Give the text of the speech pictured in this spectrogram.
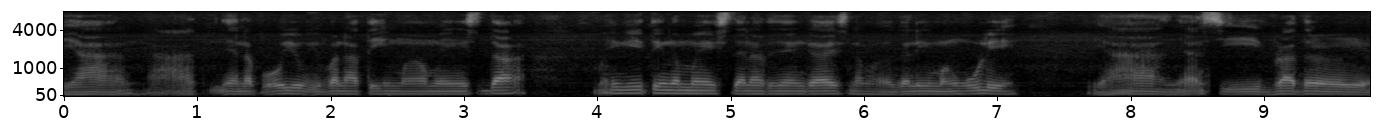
Yan. At yan na po yung iba nating mga mangisda. Mahigiting na mga isda natin yan guys na magagaling manghuli. Yan. Yan si brother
